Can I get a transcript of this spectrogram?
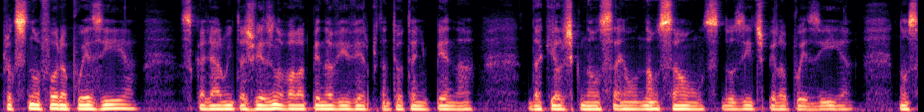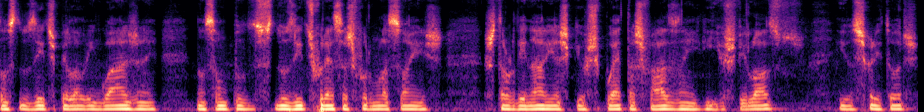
Porque se não for a poesia, se calhar muitas vezes não vale a pena viver. Portanto, eu tenho pena daqueles que não são, não são seduzidos pela poesia, não são seduzidos pela linguagem, não são seduzidos por essas formulações extraordinárias que os poetas fazem e os filósofos e os escritores,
